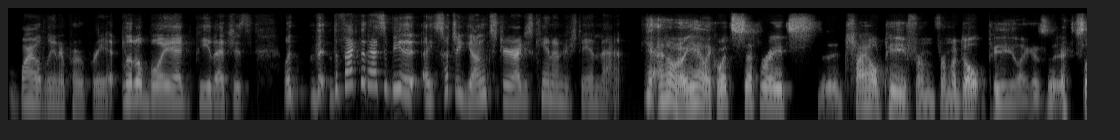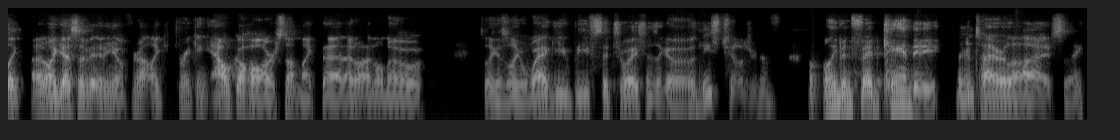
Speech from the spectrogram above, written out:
wildly inappropriate. Little boy egg pea. That's just like the, the fact that it has to be a, a- such a youngster. I just can't understand that. yeah. I don't know. Yeah, like what separates uh, child pee from from adult pee? Like, is there, it's like I don't know. I guess if you know if you're not like drinking alcohol or something like that, I don't I don't know. It's like it's like a wagyu beef situation. It's like oh these children have only been fed candy their entire lives. Like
